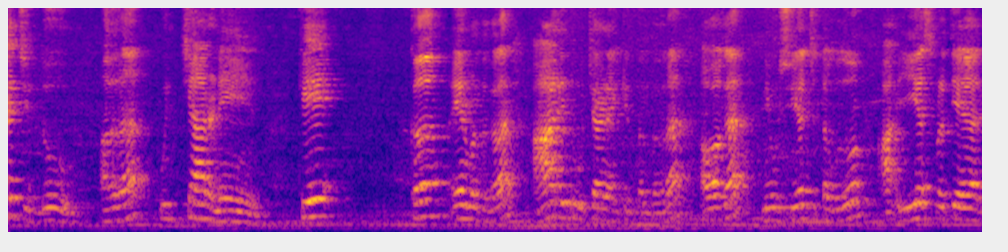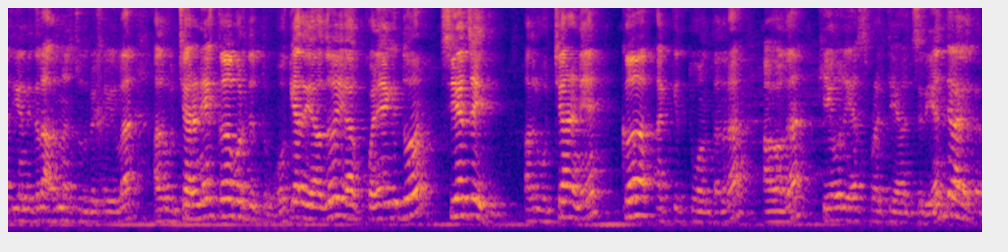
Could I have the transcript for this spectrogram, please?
ಎಚ್ ಇದ್ದು ಅದರ ಉಚ್ಚಾರಣೆ. ಕೆ, ಕ ಏನು ಬರ್ತದಲ್ಲ? ಆ ರೀತಿ ಉಚ್ಚಾರಣೆ ಹಾಕಿತ್ತಂತಂದ್ರೆ ಅವಾಗ ನೀವು ಸಿ ಎಚ್ ತೆಗೆದು, ಆ ಇ ಎಸ್ ಪ್ರತಿ ಏನಿದಲ್ಲ ಅದನ್ನ ಹಚ್ಚೋದು ಬೇಕಾಗಿಲ್ಲ ಅದ್ರ ಉಚ್ಚಾರಣೆ ಕ ಬರ್ತಿತ್ತು. ಓಕೆ ಅದು ಯಾವುದು? ಕೊನೆಯಾಗಿದ್ದು ಸಿ ಎಚ್ ಐತಿ. ಅದ್ರ ಉಚ್ಚಾರಣೆ ಕ ಹಾಕಿತ್ತು ಅಂತಂದ್ರೆ ಅವಾಗ ಕೇವಲ ಎಸ್ ಪ್ರತಿ ಹಚ್ಚಿರಿ. ಅಂತ ಹೇಳಾಗತ್ತೆ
